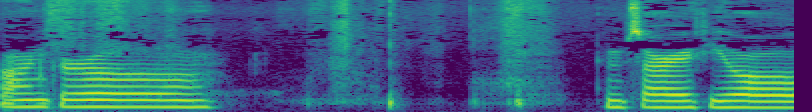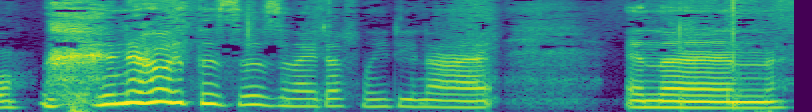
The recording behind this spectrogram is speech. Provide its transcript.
Gone Girl. I'm sorry if you all know what this is, and I definitely do not. And then,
